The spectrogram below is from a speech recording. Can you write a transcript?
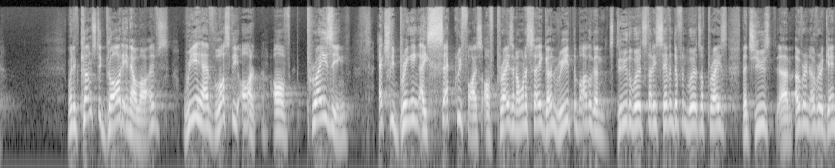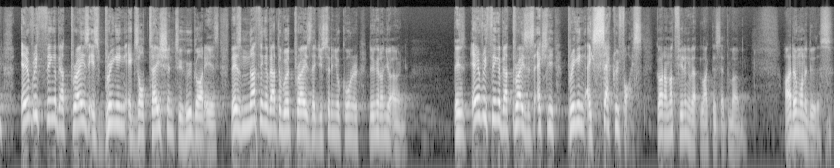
When it comes to God in our lives, we have lost the art of praising actually bringing a sacrifice of praise. And I want to say, go and read the Bible, go and do the word study, seven different words of praise that's used um, over and over again. Everything about praise is bringing exaltation to who God is. There's nothing about the word praise that you sit in your corner doing it on your own. There's everything about praise is actually bringing a sacrifice. God, I'm not feeling about like this at the moment. I don't want to do this.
